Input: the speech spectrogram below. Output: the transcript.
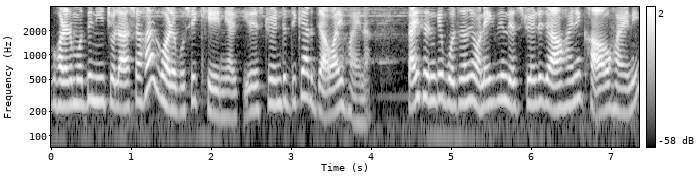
ঘরের মধ্যে নিয়ে চলে আসা হয়। ঘরে বসে খেয়ে নিই আর কি। রেস্টুরেন্টের দিকে আর যাওয়াই হয় না। তাই সেদিনকে বলছিলাম যে অনেক দিন রেস্টুরেন্টে যাওয়া হয়নি, খাওয়াও হয়নি।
